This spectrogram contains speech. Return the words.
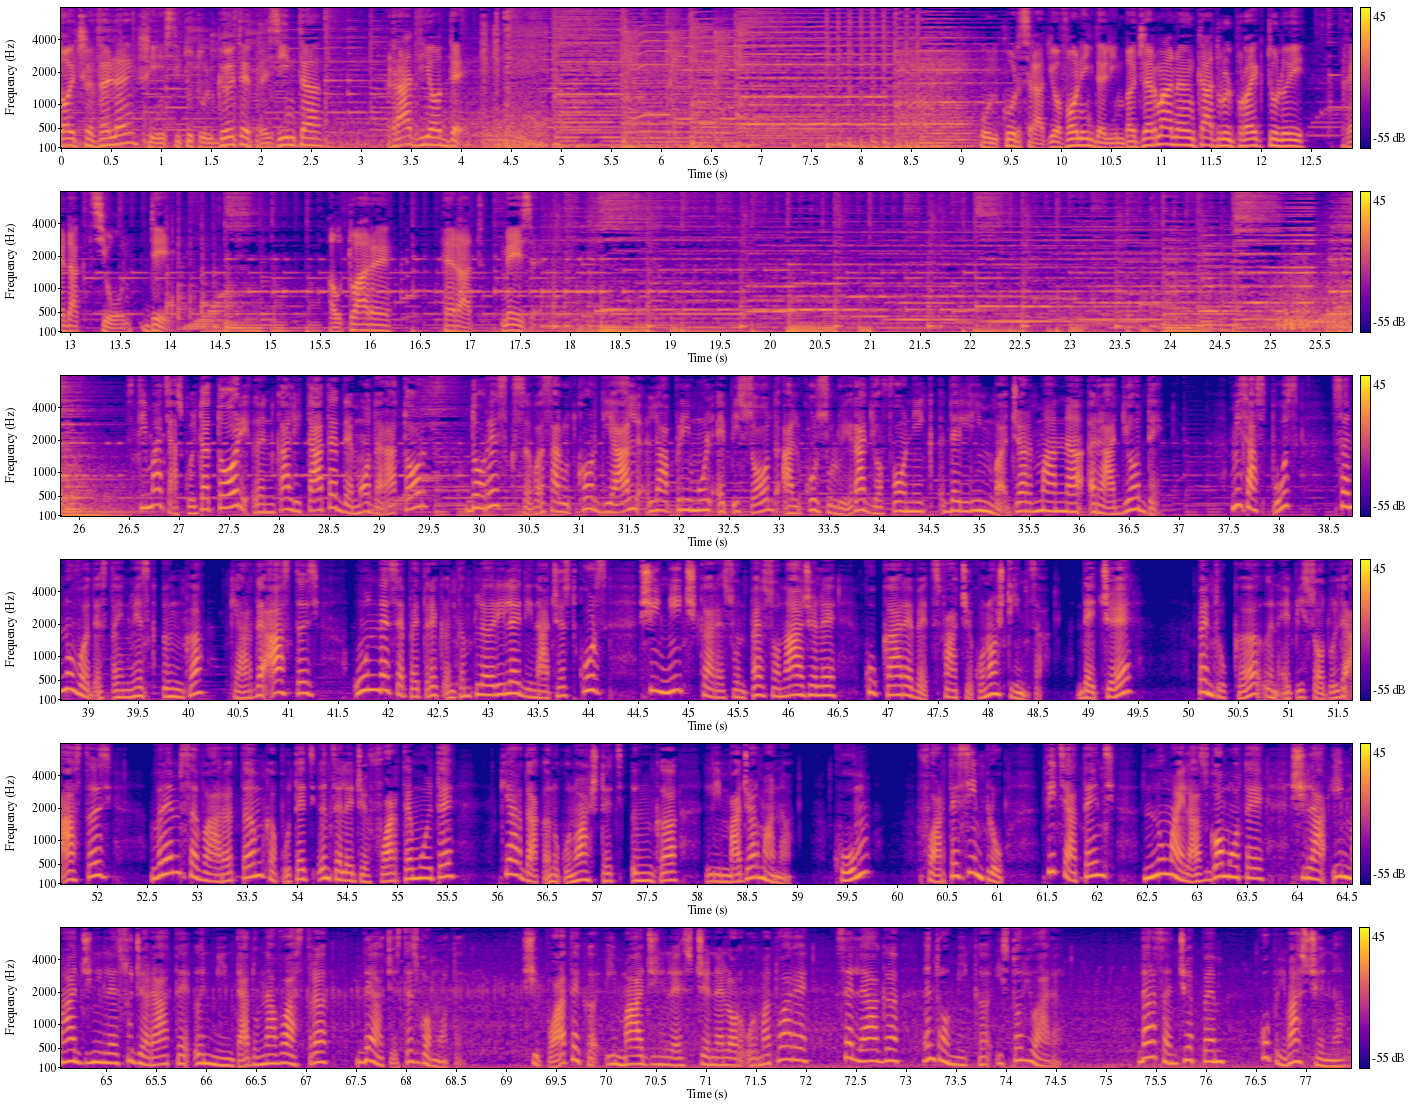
Deutsche Welle și Institutul Goethe prezintă Radio D. Un curs radiofonic de limbă germană în cadrul proiectului Redacțion D. Autoare Herat Meze. Stimați ascultători, în calitate de moderator, doresc să vă salut cordial la primul episod al cursului radiofonic de limbă germană Radio D. Mi s-a spus să nu vă destăinuiesc încă, chiar de astăzi, unde se petrec întâmplările din acest curs și nici care sunt personajele cu care veți face cunoștință. De ce? Pentru că, în episodul de astăzi, vrem să vă arătăm că puteți înțelege foarte multe chiar dacă nu cunoașteți încă limba germană. Cum? Foarte simplu. Fiți atenți numai la zgomote și la imaginile sugerate în mintea dumneavoastră de aceste zgomote. Și poate că imaginile scenelor următoare se leagă într-o mică istorioară. Dar să începem cu prima scenă.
